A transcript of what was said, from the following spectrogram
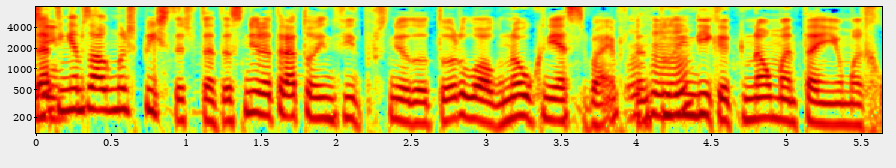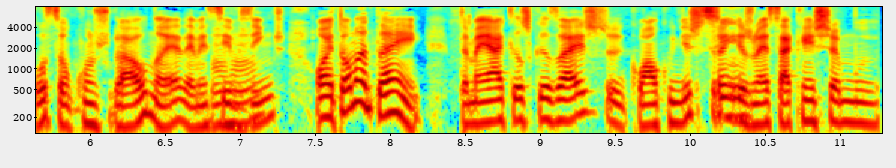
Já tínhamos algumas pistas. Portanto, a senhora trata o indivíduo por senhor doutor, logo não o conhece bem, portanto, tudo indica que não mantém uma relação conjugal, não é? Devem ser vizinhos. Ou então mantém. Também há aqueles casais eh, com alcunhas estranhas, não é? Se há quem chame o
